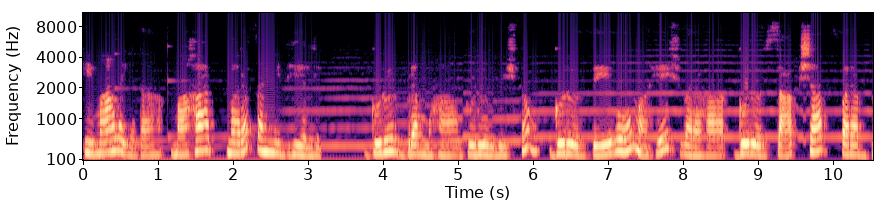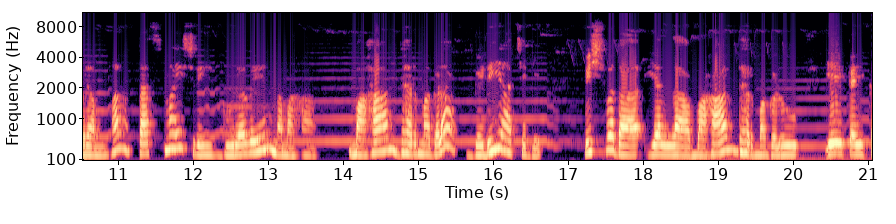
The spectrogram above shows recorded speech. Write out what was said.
ಹಿಮಾಲಯದ ಮಹಾತ್ಮರ ಸನ್ನಿಧಿಯಲ್ಲಿ. ಗುರುರ್ ಬ್ರಹ್ಮ, ಗುರುರ್ ವಿಷ್ಣು, ಗುರುರ್ ದೇವೋ ಮಹೇಶ್ವರ. ಗುರುರ್ ಸಾಕ್ಷಾತ್ ಪರಬ್ರಹ್ಮ, ತಸ್ಮೈ ಶ್ರೀ ಗುರವೇ ನಮಃ. ಮಹಾನ್ ಧರ್ಮಗಳ ಗಡಿಯಾಚೆಗೆ. ವಿಶ್ವದ ಎಲ್ಲ ಮಹಾನ್ ಧರ್ಮಗಳು ಏಕೈಕ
